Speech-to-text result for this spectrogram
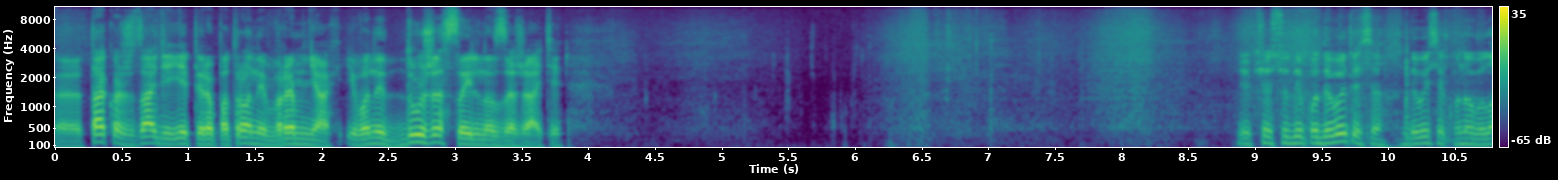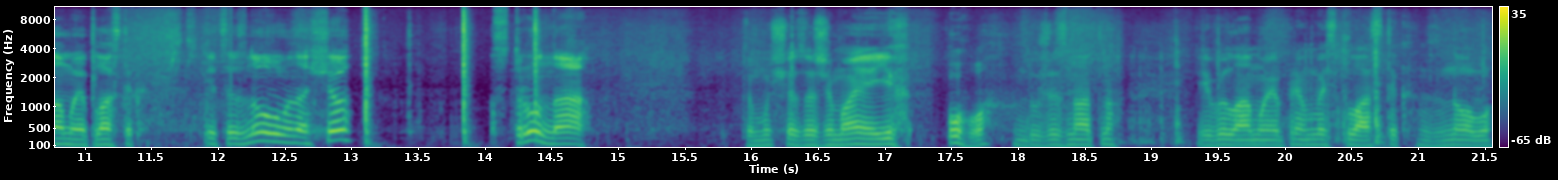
Е, Також ззаді є піропатрони в ремнях, і вони дуже сильно зажаті. Якщо сюди подивитися, дивись, як воно виламує пластик. І це знову у що? Струна. Тому що зажимає їх. Ого, дуже знатно. І виламує прям весь пластик знову.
